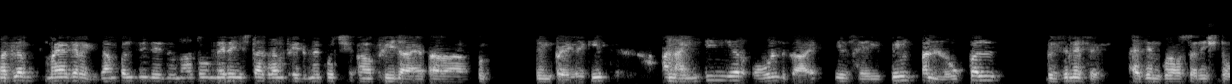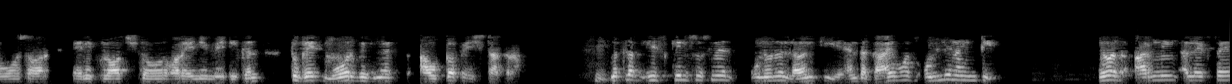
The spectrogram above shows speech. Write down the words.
मतलब मैं अगर एग्ज़ाम्पल भी दे दू ना तो मेरे इंस्टाग्राम फ़ीड में कुछ फ़ीड आया था, कुछ दिन पहले की। A nineteen year old guy is helping a local businesses as in grocery store और एनी क्लॉथ स्टोर और any medical to get more business out of Instagram मतलब ये स्किल्स उसने उन्होंने लर्न की है and the guy was only nineteen he was earning at least से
